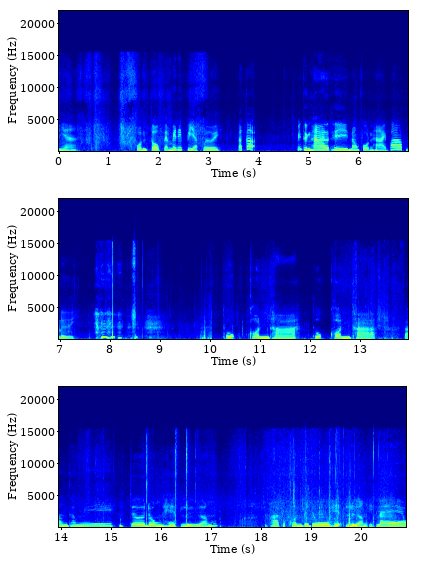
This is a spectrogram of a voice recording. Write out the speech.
เนี่ยฝนตกแต่ไม่ได้เปียกเลย แล้วก็ไม่ถึงห้านาทีน้องฝนหายบ้าบเลย ทุกคนคะทุกคนคะ ฟังทางนี้ เจอดงเห็ดเหลือง จะพาทุกคนไปดูเห็ดเหลืองอีกแล้ว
